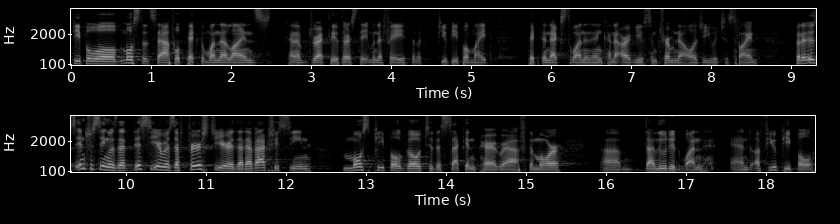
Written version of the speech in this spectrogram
people will, most of the staff will pick the one that aligns kind of directly with our statement of faith, and a few people might pick the next one and then kind of argue some terminology, which is fine. But it was interesting was that this year was the first year that I've actually seen most people go to the second paragraph, the more um, diluted one, and a few people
